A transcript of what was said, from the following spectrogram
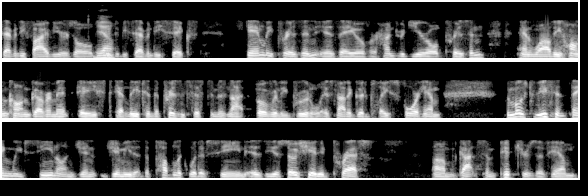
75 years old, yeah. soon to be 76. Stanley Prison is a over 100 year old prison. And while the Hong Kong government, at least in the prison system, is not overly brutal, it's not a good place for him. The most recent thing we've seen on Jim, Jimmy that the public would have seen is the Associated Press um, got some pictures of him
